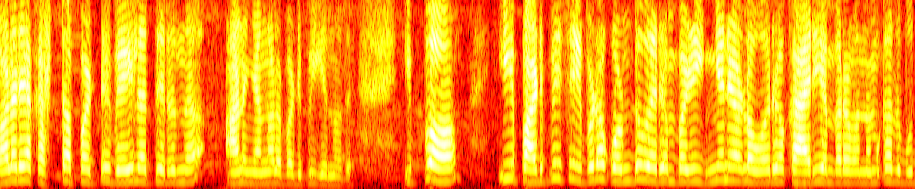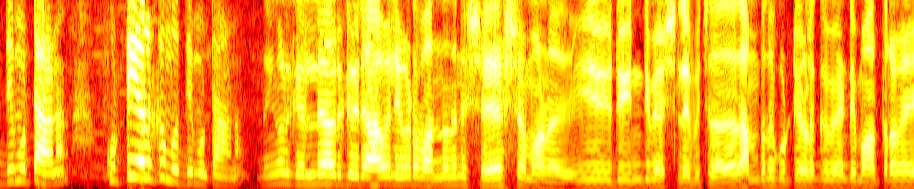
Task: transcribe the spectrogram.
വളരെ കഷ്ടപ്പെട്ട് വെയിലത്തിരുന്ന് ആണ് ഞങ്ങളെ പഠിപ്പിക്കുന്നത്. ഇപ്പോൾ ഈ പഠിപ്പിച്ച് ഇവിടെ കൊണ്ടുവരുമ്പോൾ ഇങ്ങനെയുള്ള ഓരോ കാര്യം പറയുമ്പോൾ നമുക്കത് ബുദ്ധിമുട്ടാണ്. കുട്ടികൾക്കും ബുദ്ധിമുട്ടാണ്. നിങ്ങൾക്ക് എല്ലാവർക്കും രാവിലെ ഇവിടെ വന്നതിന് ശേഷമാണ് ഈ ഒരു ഇന്റിമേഷൻ ലഭിച്ചത്. അതായത് അമ്പത് കുട്ടികൾക്ക് വേണ്ടി മാത്രമേ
